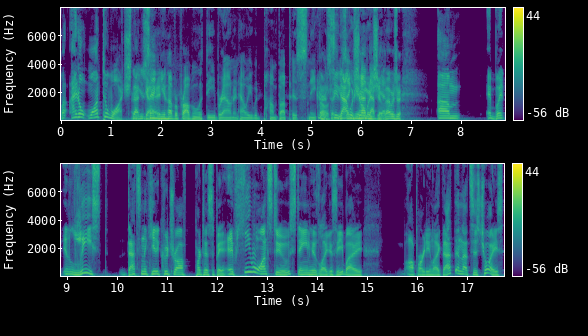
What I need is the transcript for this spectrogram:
but I don't want to watch that Are you guy. saying you have a problem with Dee Brown and how he would pump up his sneakers? Are see, that was you had showmanship. That, was, um, Eh, but at least that's Nikita Kucherov participating. If he wants to stain his legacy by operating like that, then that's his choice.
